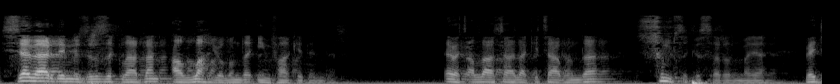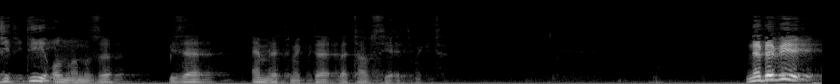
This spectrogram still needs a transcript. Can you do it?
size verdiğimiz rızıklardan Allah yolunda infak edindir. Evet allah Teala kitabında sımsıkı sarılmaya ve ciddi olmamızı bize emretmekte ve tavsiye etmekte. Nebevi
